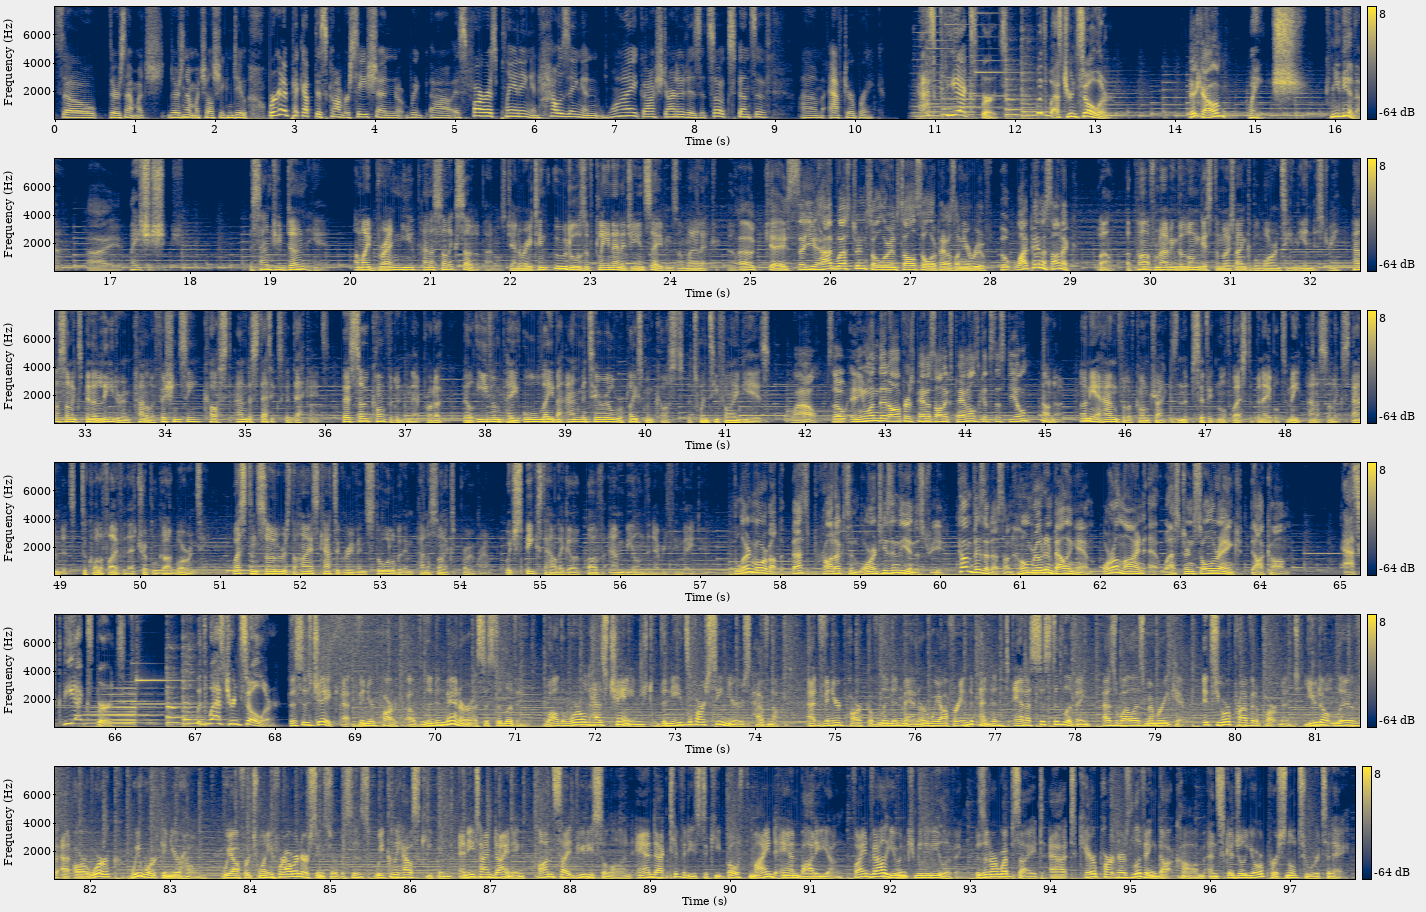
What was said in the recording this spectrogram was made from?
So there's not much. There's not much else you can do. We're going to pick up this conversation uh, as far as planning and housing and why, gosh darn it, is it so expensive? Um, after a break. Ask the experts with Western Solar. Hey, Callum. Wait, shh. Can you hear that? I. Wait, shh, shh. The sound you don't hear are my brand new Panasonic solar panels generating oodles of clean energy and savings on my electric bill. Okay, so you had Western Solar install solar panels on your roof, but why Panasonic? Well, apart from having the longest and most bankable warranty in the industry, Panasonic's been a leader in panel efficiency, cost, and aesthetics for decades. They're so confident in their product, they'll even pay all labor and material replacement costs for 25 years. Wow. So anyone that offers Panasonic's panels gets this deal? No, no. Only a handful of contractors in the Pacific Northwest have been able to meet Panasonic standards to qualify for their triple guard warranty. Western Solar is the highest category of installer within Panasonic's program, which speaks to how they go above and beyond in everything they do. To learn more about the best products and warranties in the industry, come visit us on Home Road in Bellingham or online at westernsolarinc.com. Ask the experts with Western Solar. This is Jake at Vineyard Park of Lynden Manor Assisted Living. While the world has changed, the needs of our seniors have not. At Vineyard Park of Lynden Manor, we offer independent and assisted living as well as memory care. It's your private apartment. You don't live at our work, we work in your home. We offer 24 hour nursing services, weekly housekeeping, anytime dining, on site beauty salon, and activities to keep both mind and body young. Find value in community living. Visit our website at carepartnersliving.com and schedule your personal tour today.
